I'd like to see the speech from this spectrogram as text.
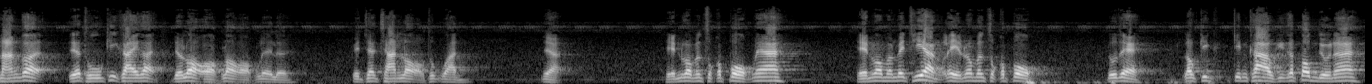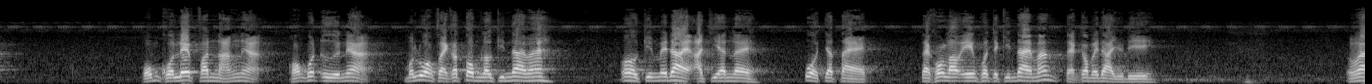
หนังก็เดี๋ยวถูขี้ใครก็เดี๋ยวลอกออกลอกออกเลยเลย เป็นชั้นๆลอกออกทุกวัน เนี่ยเห็นว่ามันสกปรกนะ เห็นว่ามันไม่เที่ยง แล้วเห็นว่ามันสกปรกดูสิเรากินกินข้าวกินข้าวต้มอยู่นะ ผมขนเล็บฟันหนังเนี่ย ของคนอื่นเนี่ยมาล่วงใส่ข้าวต้มเรากินได้ไหมโอ้กินไม่ได้ อาเจียนเลยพวกจะแตก แต่ของเราเองควรจะกินได้มั้ง แต่ก็ไม่ได้อยู่ดีถูกไหม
